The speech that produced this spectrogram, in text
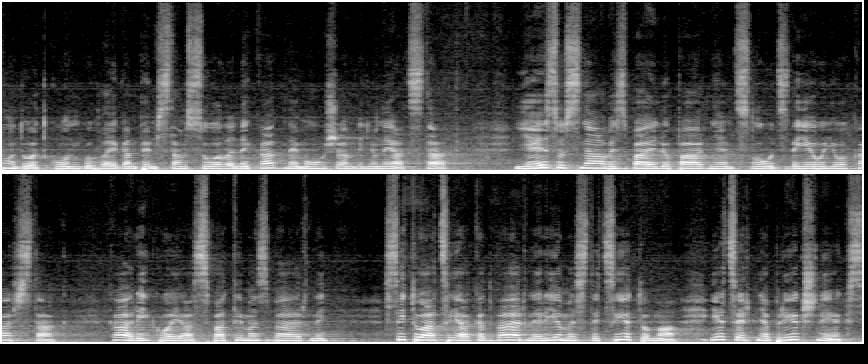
nodot kungu, lai gan pirms tam sola nekad nemūžam viņu neatstāt. Jēzus nāves baiļu pārņemts lūdz Dievu jo karstāk, kā rīkojās Fatimas bērni. Situācijā, kad bērni ir iemesti cietumā, iecirkņa priekšnieks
